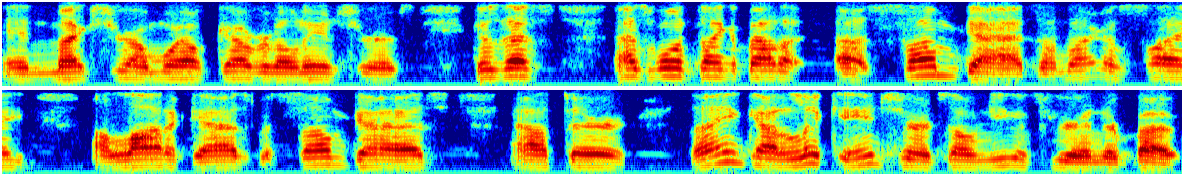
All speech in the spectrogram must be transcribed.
and make sure I'm well covered on insurance because that's that's one thing about uh, uh, some guys. I'm not going to say a lot of guys, but some guys out there they ain't got a lick of insurance on you if you're in their boat.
